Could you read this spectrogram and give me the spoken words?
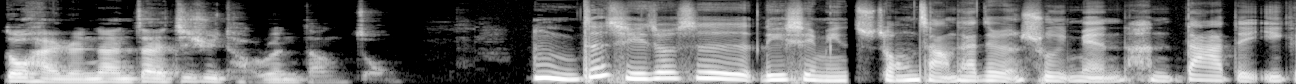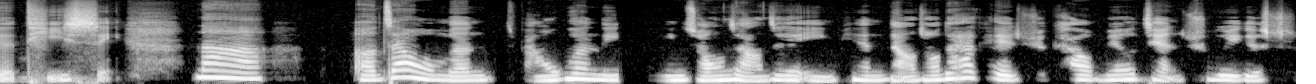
都还仍然在继续讨论当中。嗯，这其实就是李显明总长在这本书里面很大的一个提醒。那呃，在我们访问李林总长这个影片当中，大家可以去看，我们有剪出一个十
